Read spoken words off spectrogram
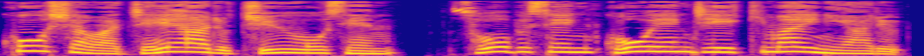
校舎は JR 中央線、総武線高円寺駅前にある。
